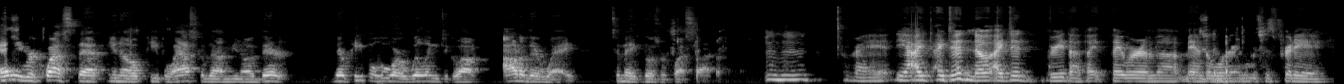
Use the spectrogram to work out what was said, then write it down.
any request that you know people ask of them. You know they're they're people who are willing to go out out of their way to make those requests happen. Mm-hmm. Right. Yeah, I, I did know I did read that they, they were in the Mandalorian, which is pretty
